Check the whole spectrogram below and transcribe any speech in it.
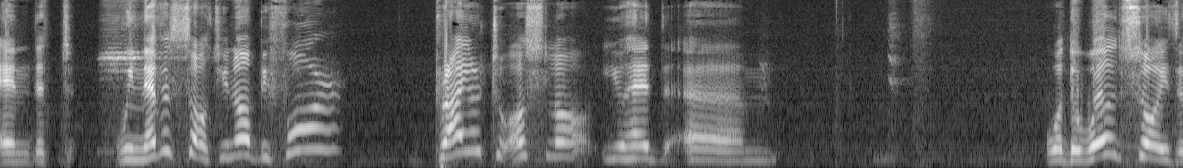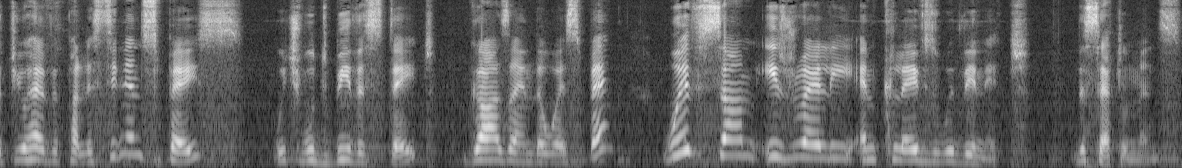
and that we never thought, you know, before, prior to Oslo, you had um, what the world saw is that you have a Palestinian space, which would be the state, Gaza and the West Bank, with some Israeli enclaves within it, the settlements.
